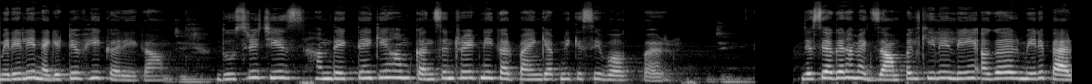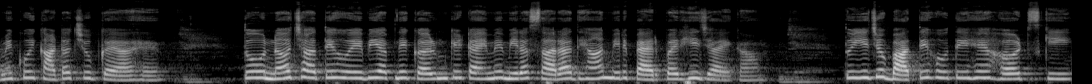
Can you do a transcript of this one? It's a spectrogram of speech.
मेरे लिए नेगेटिव ही करेगा। दूसरी चीज़ हम देखते हैं कि हम कंसंट्रेट नहीं कर पाएँगे अपने किसी वर्क पर। जैसे अगर हम एग्ज़ाम्पल के लिए लें अगर मेरे पैर में कोई कांटा चुभ गया है तो न चाहते हुए भी अपने कर्म के टाइम में मेरा सारा ध्यान मेरे पैर पर ही जाएगा। तो ये जो बातें होती हैं हर्ट्स की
